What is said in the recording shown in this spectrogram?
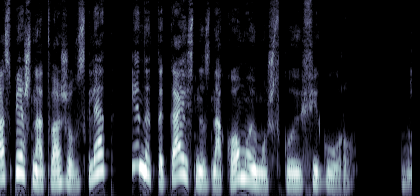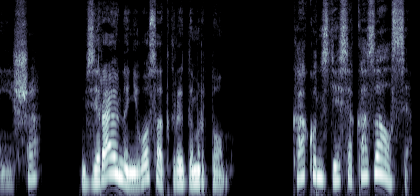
Поспешно отвожу взгляд и натыкаюсь на знакомую мужскую фигуру. Миша. Взираю на него с открытым ртом. Как он здесь оказался?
